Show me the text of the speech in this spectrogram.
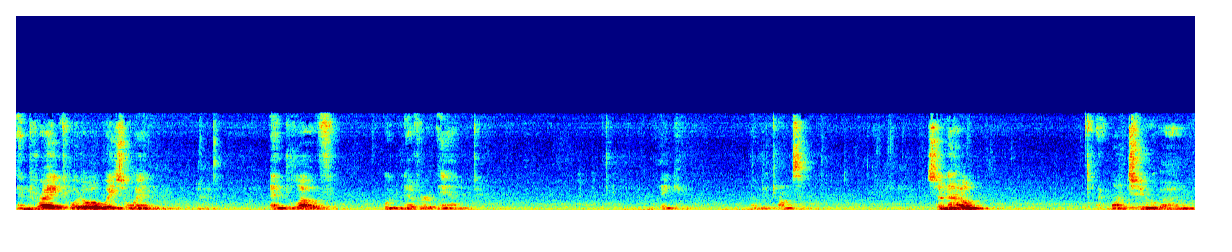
and right would always win, and love would never end. Thank you, Linda Thompson. So now, I want to, um,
